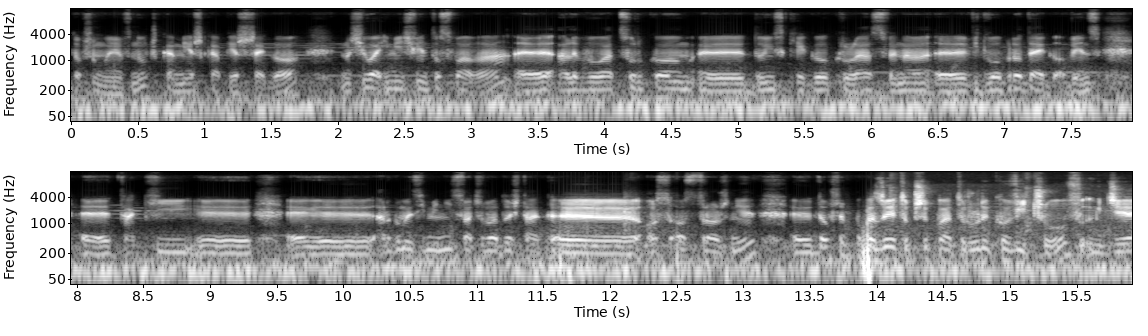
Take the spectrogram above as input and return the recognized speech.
Dobrze mówię, wnuczka Mieszka I nosiła imię Świętosława, e, ale była córką e, duńskiego króla Svena e, Widłobrodego, więc taki argument imiennictwa trzeba dość tak os, ostrożnie. Dobrze pokazuje to przykład Rurykowiczów, gdzie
